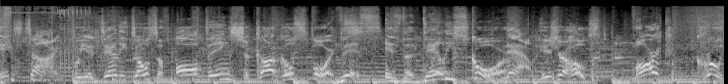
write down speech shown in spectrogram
It's time for your daily dose of all things Chicago sports. This is the Daily Score. Now, here's your host, Mark Grote.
